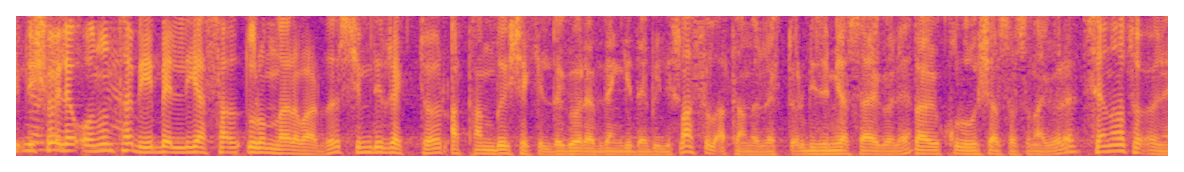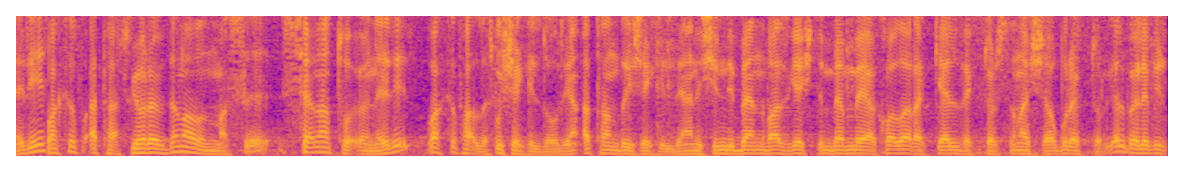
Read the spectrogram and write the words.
Şimdi şöyle onun tabii belli yasal durumları vardır. Şimdi rektör atandığı şekilde görevden gidebilir. Nasıl atanır rektör? Bizim yasaya göre, dahi kuruluş yasasına göre senato öneri vakıf atar. Görevden alınması senato öneri vakıf alır. Bu şekilde oluyor. Yani atandığı şekilde. Yani şimdi ben vazgeçtim ben veya olarak gel rektör sen aşağı bu rektör gel. Böyle bir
